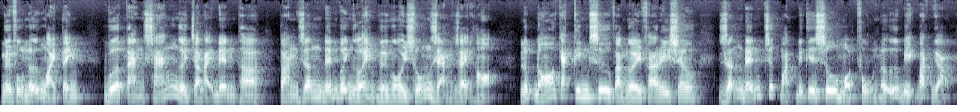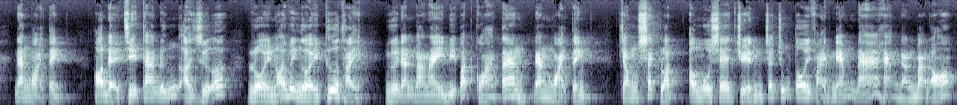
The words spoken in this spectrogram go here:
Người phụ nữ ngoại tình, vừa tảng sáng người trở lại đền thờ, toàn dân đến với người người ngồi xuống giảng dạy họ. Lúc đó các kinh sư và người Pharisêu dẫn đến trước mặt Đức Giêsu một phụ nữ bị bắt gặp đang ngoại tình. Họ để chị ta đứng ở giữa, rồi nói với người, thưa thầy người đàn bà này bị bắt quả tang đang ngoại tình. Trong sách luật, ông OC truyền cho chúng tôi phải ném đá hạng đàn bà đó.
